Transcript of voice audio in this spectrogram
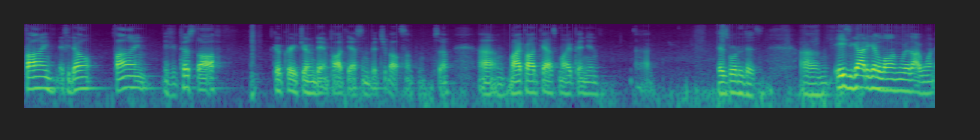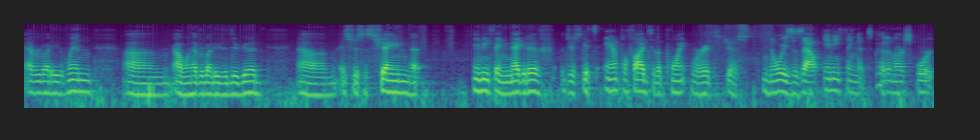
fine. If you don't, fine. If you're pissed off, go create your own damn podcast and bitch about something. So, um, my podcast, my opinion, uh, is what it is. Um, easy guy to get along with. I want everybody to win. Um, I want everybody to do good. Um, it's just a shame that anything negative just gets amplified to the point where it just noises out anything that's good in our sport.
